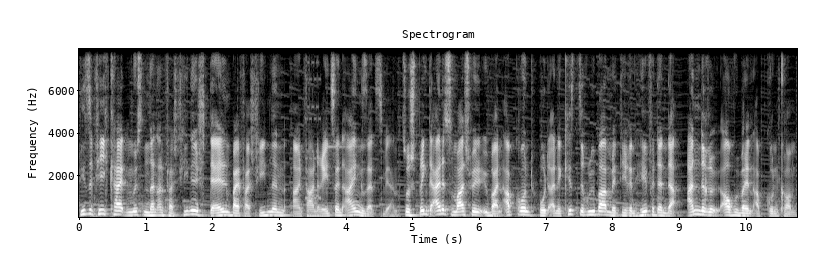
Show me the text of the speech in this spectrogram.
Diese Fähigkeiten müssen dann an verschiedenen Stellen bei verschiedenen einfachen Rätseln eingesetzt werden. So springt der eine zum Beispiel über einen Abgrund, holt eine Kiste rüber, mit deren Hilfe dann der andere auch über den Abgrund kommt.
